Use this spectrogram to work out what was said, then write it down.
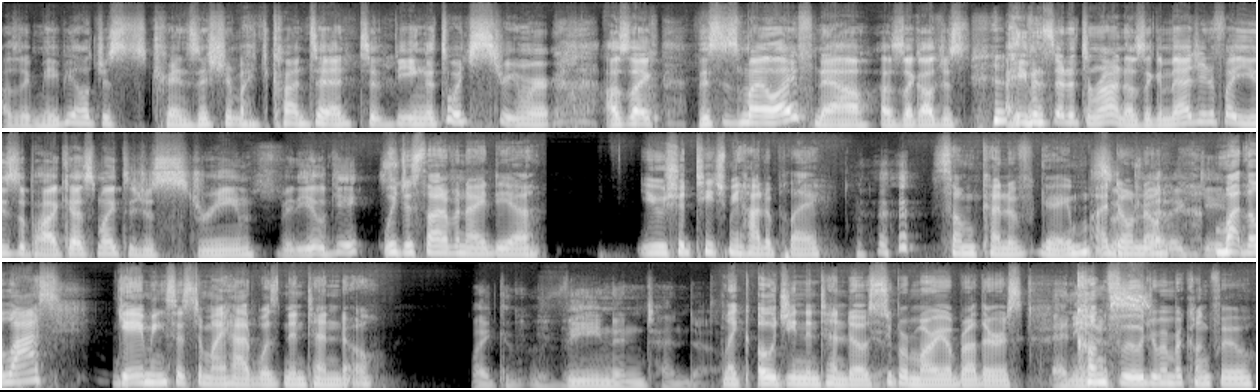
I was like, maybe I'll just transition my content to being a Twitch streamer. I was like, this is my life now. I was like, I'll just, I even said it to Ron. I was like, imagine if I use the podcast mic to just stream video games. We just thought of an idea. You should teach me how to play some kind of game. I don't know. kind of game. My, the last gaming system I had was Nintendo, like the Nintendo. like OG Nintendo, Super Mario Brothers, NES. Kung Fu. Do you remember Kung Fu?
